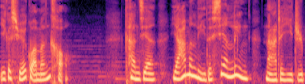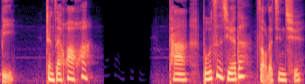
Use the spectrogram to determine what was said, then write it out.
一个学馆门口。看见衙门里的县令拿着一支笔，正在画画。他不自觉地走了进去，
